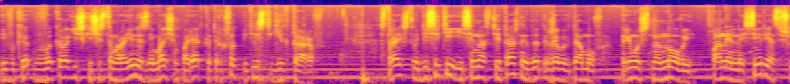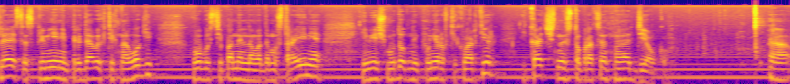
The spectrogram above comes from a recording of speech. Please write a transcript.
и в экологически чистом районе, занимающем порядка 350 гектаров. Строительство 10 и 17-этажных жилых домов, преимущественно новой панельной серии, осуществляется с применением передовых технологий в области панельного домостроения, имеющим удобные планировки квартир и качественную стопроцентную отделку. А,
